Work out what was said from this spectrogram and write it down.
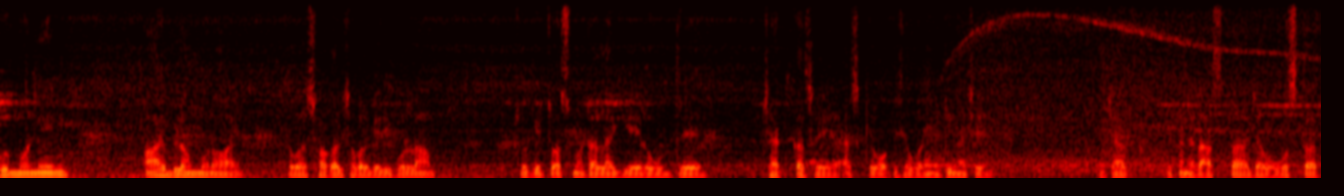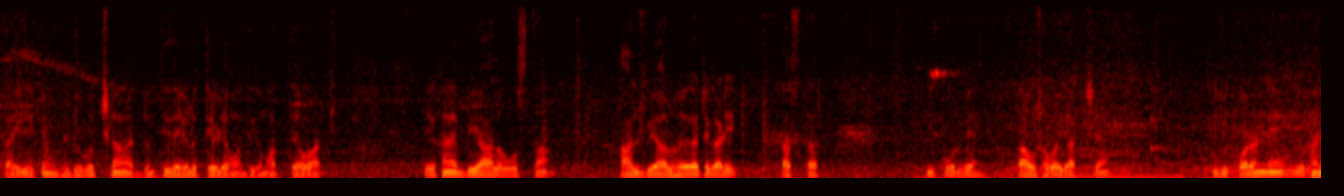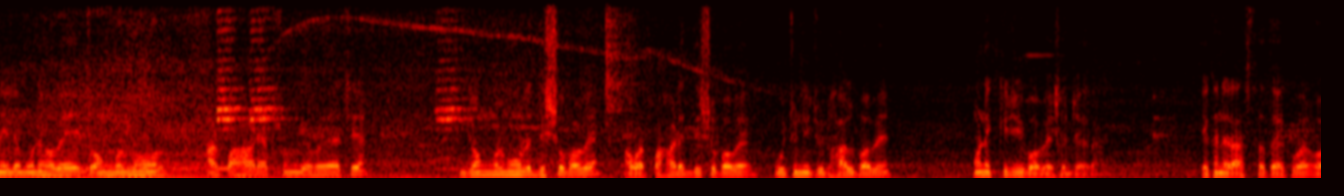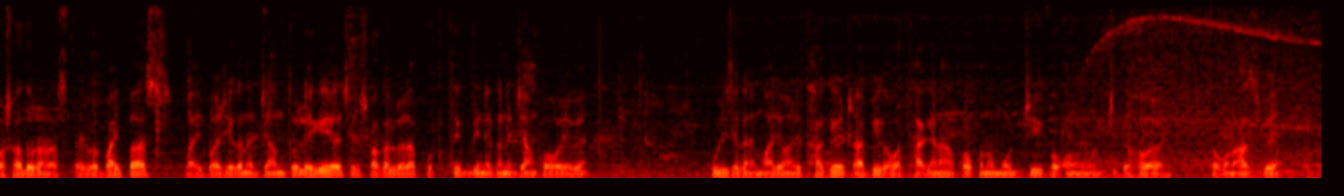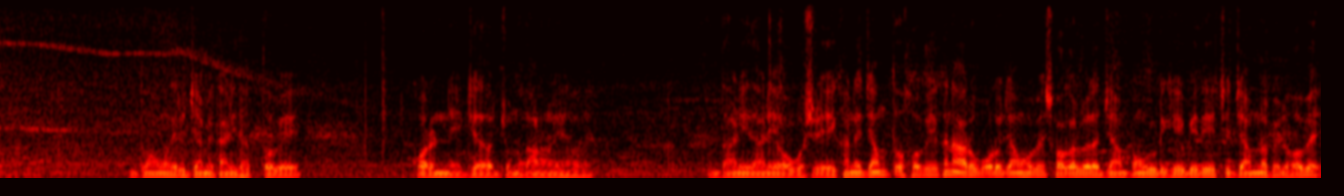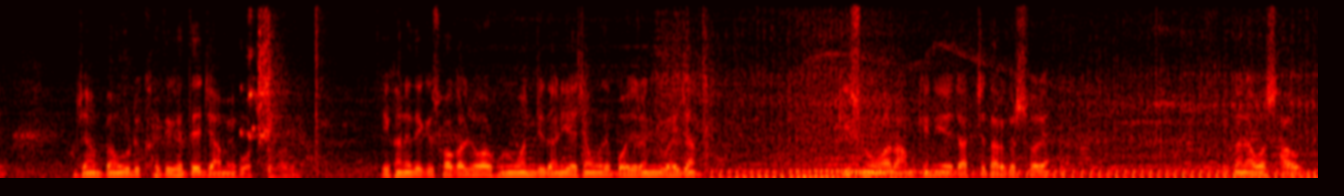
Good morning, আর বিলম্ব নয়। এবার সকাল সকাল বেরিয়ে পড়লাম। চোখে চশমাটা লাগিয়ে রৌদ্রে ঝাক্কাস হয়ে আজকের অফিসে আবার মিটিং আছে। যাক, এখানে রাস্তা, যা অবস্থা, তাই দেখে আমি ভিডিও করছিলাম। একজন দিদাই হলো তেড়ে আমার দিকে মারতে আবার। এখানে বেহাল অবস্থা। হাল বেহাল হয়ে গেছে গাড়ি রাস্তার। কি করবে? তাও সবাই যাচ্ছে। কিছু করার নেই। এখানে এলে মনে হবে জঙ্গলমহল। আর পাহাড় একসঙ্গে হয়ে আছে। জঙ্গলমহলের দৃশ্য পাবে, আবার পাহাড়ের দৃশ্য পাবে, উঁচু নিচু ঢাল পাবে, অনেক কিছুই পাবে এসব জায়গায়। এখানে রাস্তা তো একবার অসাধারণ রাস্তা। এবার বাইপাস বাইপাস এখানে জ্যাম তো লেগেই আছে। সকালবেলা প্রত্যেক দিন এখানে জ্যাম পাওয়া যাবে। পুলিশ এখানে মাঝে মাঝে থাকে ট্রাফিক আবার থাকে না। কখনো মসজিদ কখনো মসজিদে হয়, তখন আসবে। কিন্তু আমাদের জ্যামে দাঁড়িয়ে থাকতে হবে। করার নেই যাওয়ার জন্য দাঁড়ানোই হবে। দাঁড়িয়ে দাঁড়িয়ে অবশ্যই এখানে জ্যাম তো হবে, এখানে আরও বড় জ্যাম হবে। সকালবেলা জ্যাম পাউরুটি খেয়ে বেরিয়েছে জ্যাম না পেলে হবে। জ্যাম পাউরুটি খেতে খেতে জ্যামে পড়তে হবে। এখানে দেখি সকাল সকাল হনুমানজি দাঁড়িয়ে আছে আমাদের বজরঙ্গি ভাইজান। কৃষ্ণ আর রামকে নিয়ে যাচ্ছে তারকেশ্বরে। এখানে আবার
